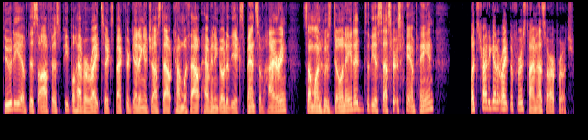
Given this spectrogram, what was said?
duty of this office, people have a right to expect they're getting a just outcome without having to go to the expense of hiring someone who's donated to the assessor's campaign. Let's try to get it right the first time. That's our approach.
